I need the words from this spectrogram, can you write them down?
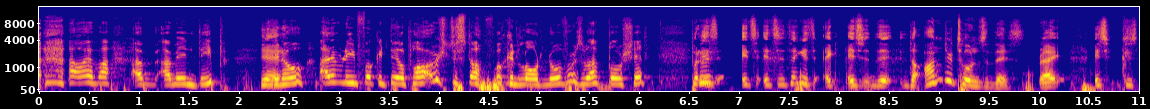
However, I'm I'm in deep. Yeah. You know, I don't need fucking Dale Partridge to stop fucking lording over us with that bullshit. But it's it's it's the thing is it's the the undertones of this right. It's because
